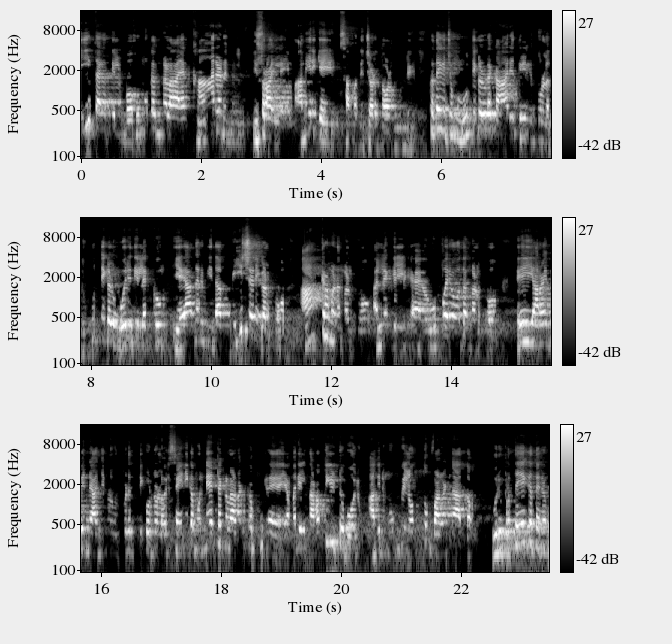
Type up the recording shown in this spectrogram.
ഈ തരത്തിൽ ബഹുമുഖങ്ങളായ കാരണങ്ങൾ ഇസ്രായേലിനെയും അമേരിക്കയെയും സംബന്ധിച്ചിടത്തോളം ഉണ്ട്. പ്രത്യേകിച്ചും ഊത്തികളുടെ കാര്യത്തിൽ നിന്നുള്ളത് ഊത്തികൾ ഒരു നിലക്കും യാതൊരുവിധ ഭീഷണികൾക്കോ ആക്രമണങ്ങൾക്കോ അല്ലെങ്കിൽ ഉപരോധങ്ങൾക്കോ ഈ അറേബ്യൻ രാജ്യങ്ങൾ ഉൾപ്പെടുത്തിക്കൊണ്ടുള്ള ഒരു സൈനിക മുന്നേറ്റങ്ങൾ അടക്കം യമനിൽ നടത്തിയിട്ട് പോലും അതിനു മുമ്പിൽ ഒന്നും വഴങ്ങാത്ത ഒരു പ്രത്യേക തരം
